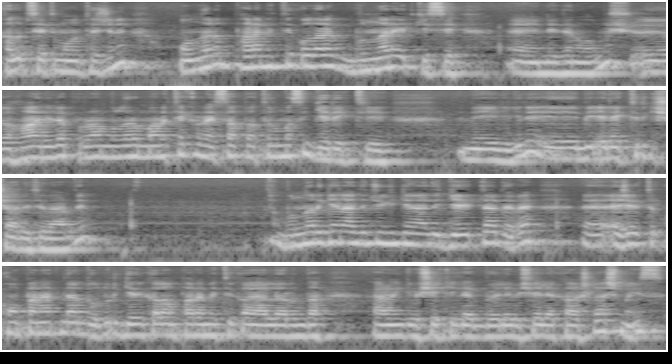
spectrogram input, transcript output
kalıp seti montajını onların parametrik olarak bunlara etkisi neden olmuş. Haliyle program bunların bana tekrar hesaplatılması gerektiği ile ilgili e, bir elektrik işareti verdi. Bunları genelde çünkü genelde gate'lerde ve e, ejector komponentlerde olur. Geri kalan parametrik ayarlarında herhangi bir şekilde böyle bir şeyle karşılaşmayız.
